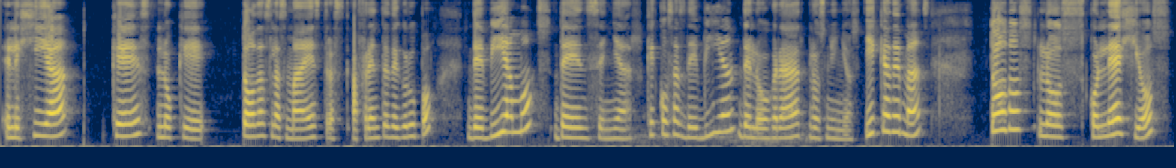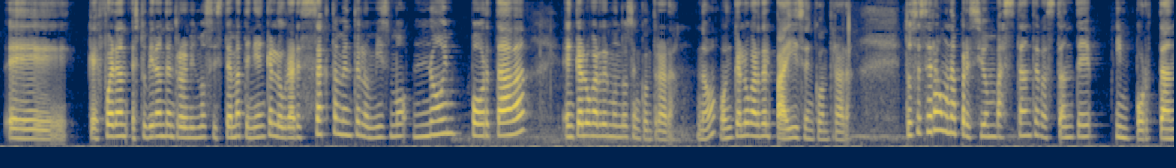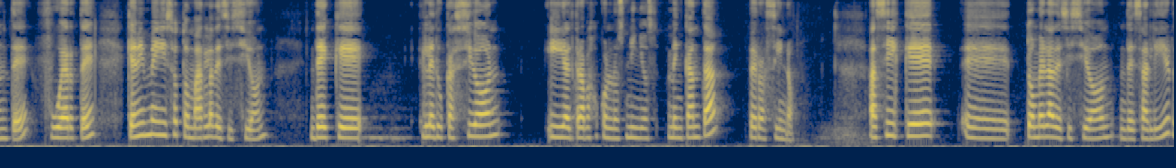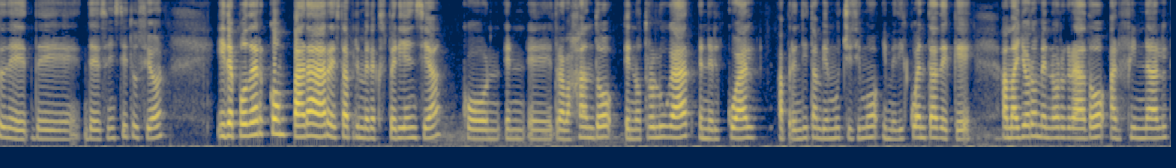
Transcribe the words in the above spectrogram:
elegía qué es lo que todas las maestras a frente de grupo debíamos de enseñar, qué cosas debían de lograr los niños y que además todos los colegios eh, que fueran, estuvieran dentro del mismo sistema tenían que lograr exactamente lo mismo, no importaba en qué lugar del mundo se encontrara, ¿no? O en qué lugar del país se encontrara. Entonces era una presión bastante, bastante importante, fuerte, que a mí me hizo tomar la decisión de que la educación y el trabajo con los niños me encanta, pero así no. Así que eh, tomé la decisión de salir de, esa institución y de poder comparar esta primera experiencia con eh, trabajando en otro lugar en el cual aprendí también muchísimo y me di cuenta de que a mayor o menor grado al final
